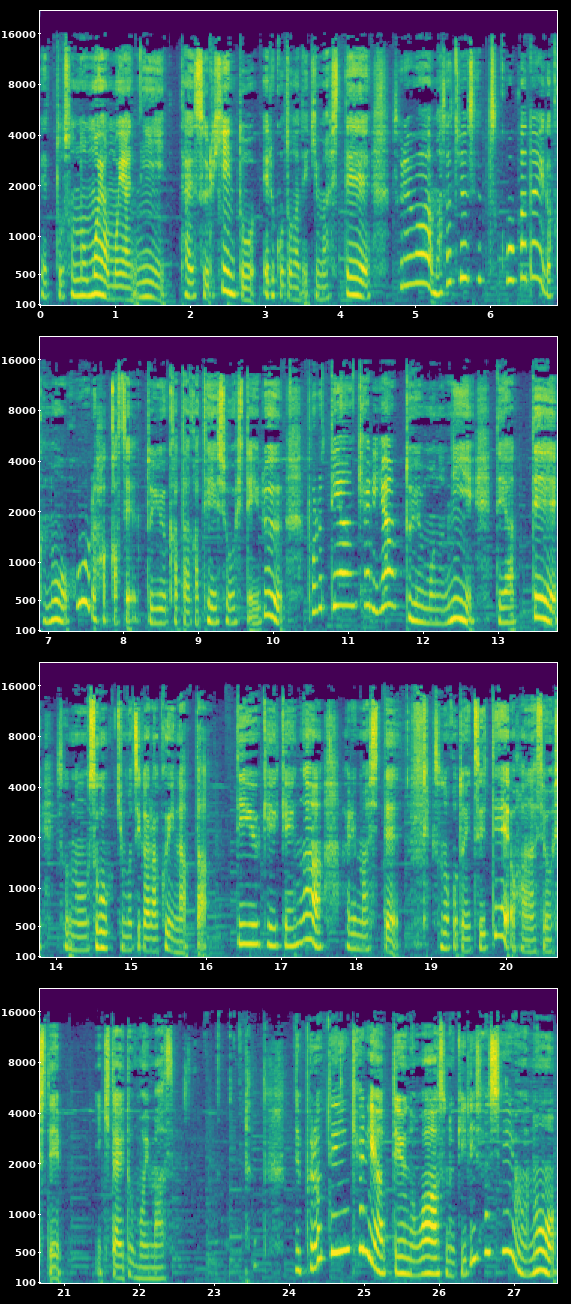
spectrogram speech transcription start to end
えっと、そのもやもやに対するヒントを得ることができまして、それはマサチューセッツ工科大学のホール博士という方が提唱しているポルティアンキャリアというものに出会って、そのすごく気持ちが楽になったっていう経験がありまして、そのことについてお話をしていきたいと思います。で、プロテインキャリアっていうのは、そのギリシャ神話の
